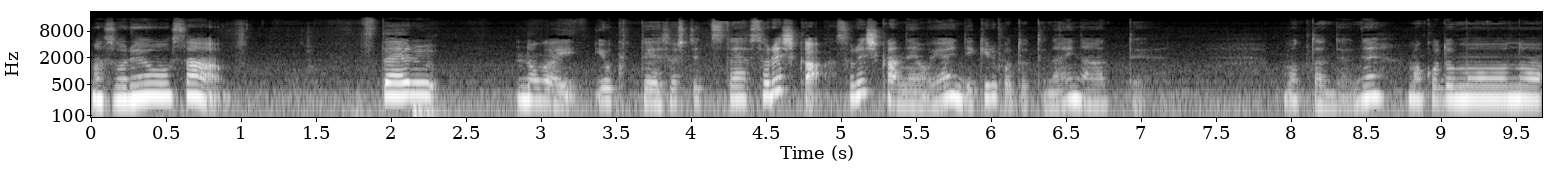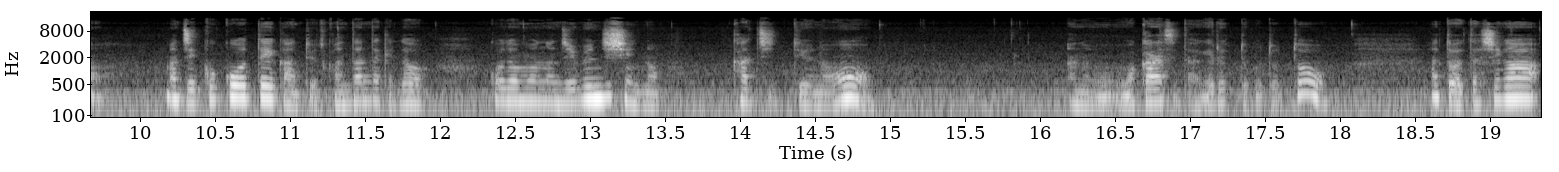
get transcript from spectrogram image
まあ、それをさ伝えるのがよくてそして伝えそれしかそれしかね親にできることってないなって思ったんだよね。まあ、子供の、まあ、自己肯定感っていうと簡単だけど子供の自分自身の価値っていうのをあの分からせてあげるってこととあと私が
